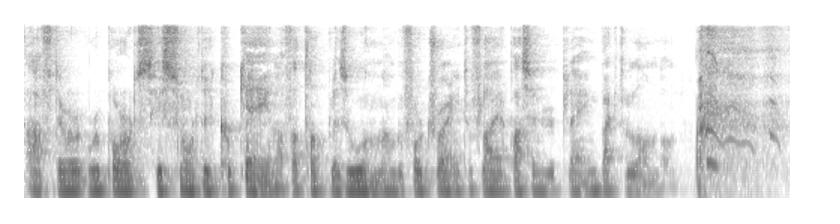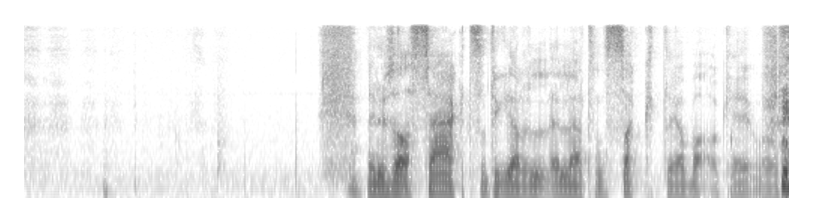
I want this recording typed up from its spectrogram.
after reports he snorted cocaine off a topless woman before trying to fly a passenger plane back to London. När du sa sagt så tycker jag det lät som sakta. Jag bara okej, okay,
